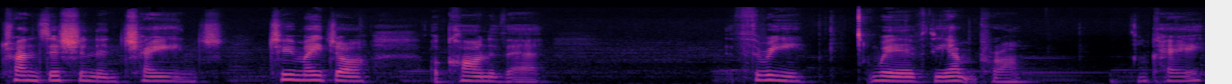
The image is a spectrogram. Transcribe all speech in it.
transition and change, two major arcana there, three with the emperor. Okay,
